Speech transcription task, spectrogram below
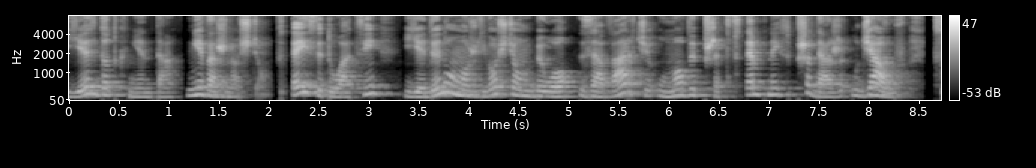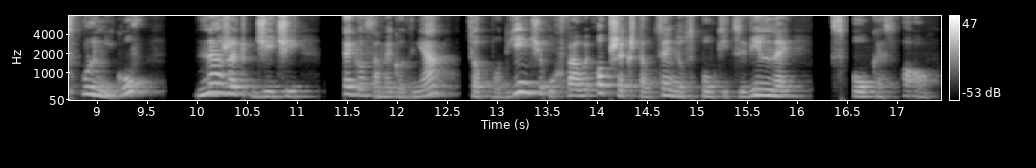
jest dotknięta nieważnością. W tej sytuacji jedyną możliwością było zawarcie umowy przedwstępnej sprzedaży udziałów wspólników na rzecz dzieci tego samego dnia, co podjęcie uchwały o przekształceniu spółki cywilnej w spółkę z OO.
